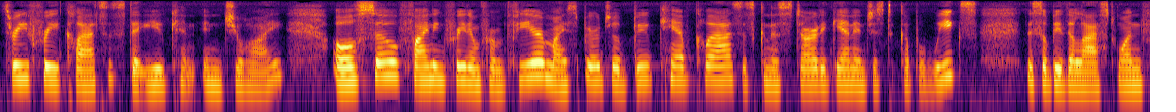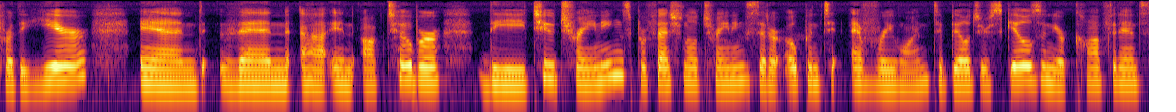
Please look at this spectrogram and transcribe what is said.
Three free classes that you can enjoy. Also, Finding Freedom from Fear, my spiritual boot camp class is going to start again in just a couple weeks. This will be the last one for the year. And then uh, in October, the two trainings, professional trainings that are open to everyone to build your skills and your confidence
